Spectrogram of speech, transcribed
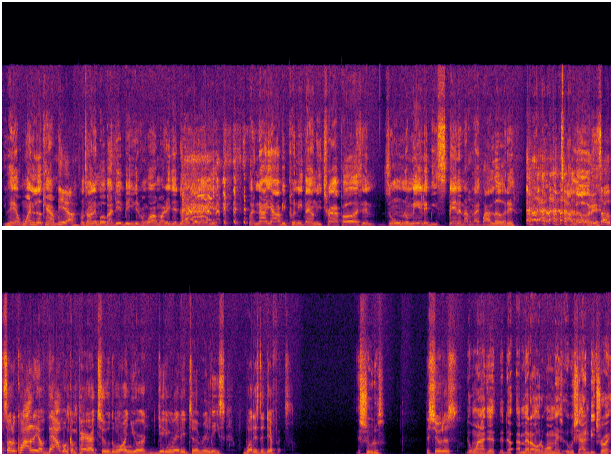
you had one little camera. Yeah. I'm talking them more about this big, you get it from Walmart. They just doing it just like this. But now y'all be putting these things on these tripods and zooming them in. They be spinning. I'm like, boy, I love this. I love this. So so the quality of that one compared to the one you're getting ready to release, what is the difference? The shooters. The shooters. The one I just, the, the, I met an older woman. It was shot in Detroit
